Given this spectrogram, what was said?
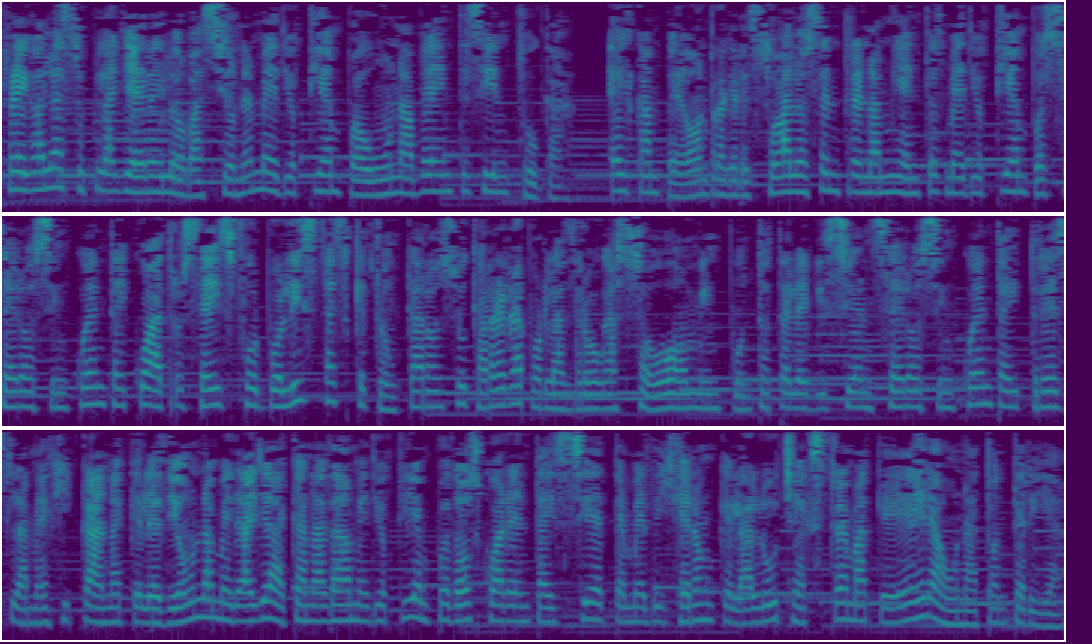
regala su playera y lo ovaciona medio tiempo una 20 sin tuca. El campeón regresó a los entrenamientos medio tiempo 054 seis futbolistas que truncaron su carrera por las drogas Soomin. Televisión 053 La mexicana que le dio una medalla a Canadá medio tiempo 247 me dijeron que la lucha extrema que era una tontería.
